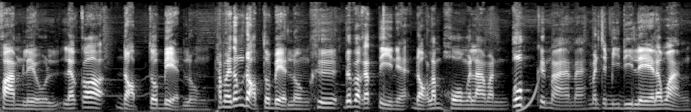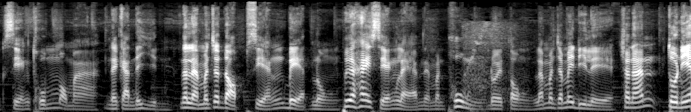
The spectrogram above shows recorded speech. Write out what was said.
ความเร็ว แล้วก็ดรอปตัวเบสลงทำไมต้องดรอปตัวเบสลงคือโดยปกติเนี่ยดอกลำโพงเวลามันปุ๊บขึ้นมาไหมมันจะมีดีเลย์ระหว่างเสียงทุ้มออกมาในการได้ยินนั่นแหละมันจะดรอปเสียงเบสลง เพื่อให้เสียงแหลมเนี่ยมันพุ่งโดยตรงแล้วมันจะไม่ดีเลย์ฉะนั้นตัวนี้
